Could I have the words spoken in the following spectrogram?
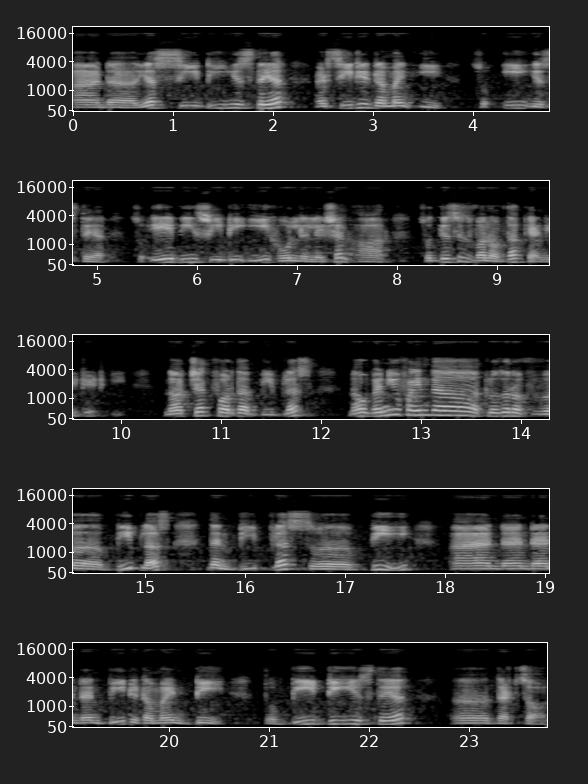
and uh, yes C D is there and C D determine E so E is there so A B C D E whole relation R so this is one of the candidate key now check for the B plus. Now when you find the closure of uh, B plus then B plus uh, B and and and, and b determine d. So bd is there. Uh, that's all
